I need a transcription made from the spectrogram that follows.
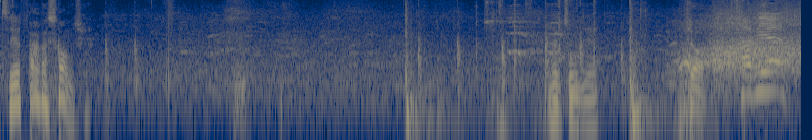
直接发个上去，看中间，跳，擦边。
